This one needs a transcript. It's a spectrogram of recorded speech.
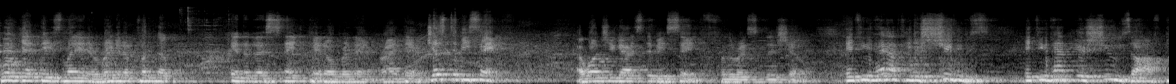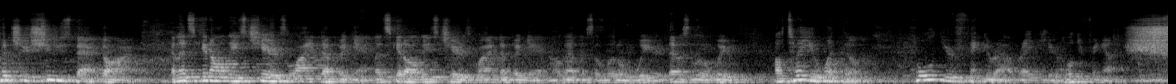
we'll get these later. We're gonna put them into the snake pit over there, right there, just to be safe. I want you guys to be safe for the rest of the show. If you have your shoes, if you have your shoes off, put your shoes back on. And let's get all these chairs lined up again. Let's get all these chairs lined up again. Oh, that was a little weird. That was a little weird. I'll tell you what though. Hold your finger out right here. Hold your finger out. Shh.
